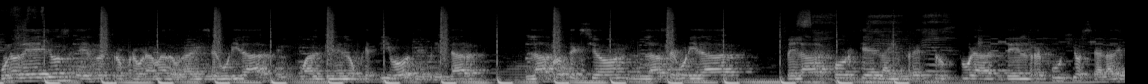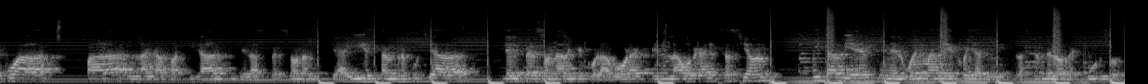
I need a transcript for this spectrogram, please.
Uno de ellos es nuestro programa de hogar y seguridad, el cual tiene el objetivo de brindar la protección, la seguridad, velar porque la infraestructura del refugio sea la adecuada para la capacidad de las personas que ahí están refugiadas, del personal que colabora en la organización y también en el buen manejo y administración de los recursos,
